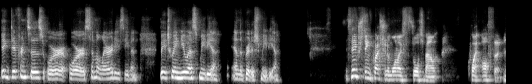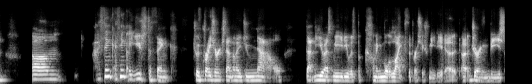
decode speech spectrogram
big differences or or similarities even between US media and the British media? It's an interesting question and one I've thought about quite often. Um, I think I think I used to think to a greater extent than I do now that the US media was becoming more like the British media uh, during these.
